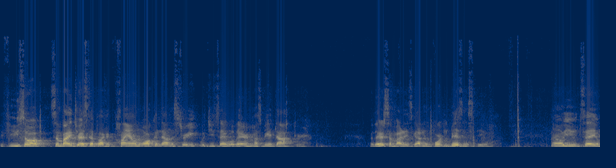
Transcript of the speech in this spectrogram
If you saw somebody dressed up like a clown walking down the street, would you say, well, there must be a doctor? Or there's somebody that's got an important business deal? No, you'd say,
